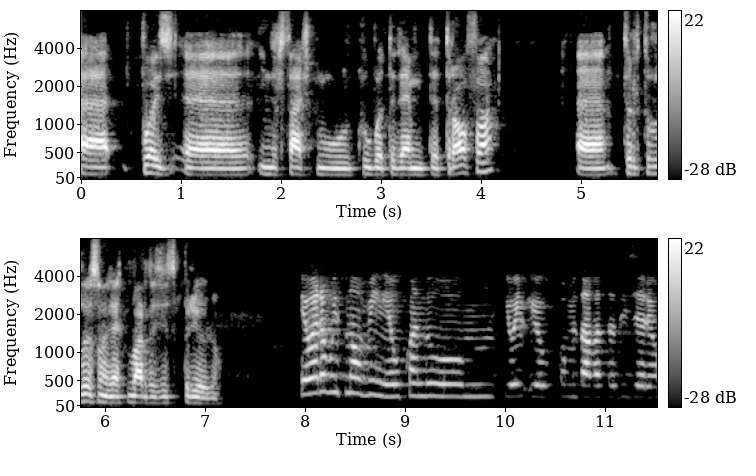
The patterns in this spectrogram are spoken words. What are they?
Uh, depois uh, ingressaste no Clube Académico da Trofa. Uh, que recordações é que guardas desse período? Eu era muito novinha, eu quando, eu, eu como estava a dizer, eu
